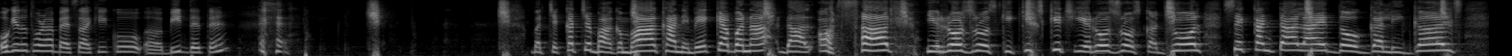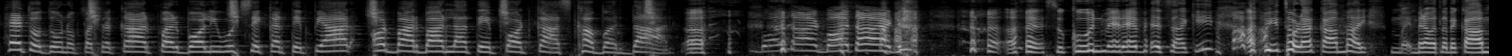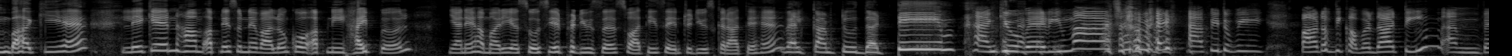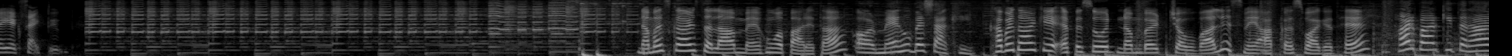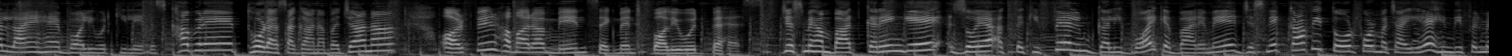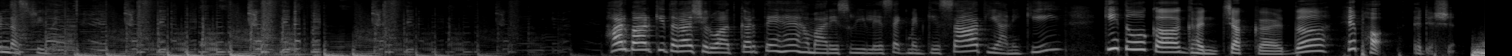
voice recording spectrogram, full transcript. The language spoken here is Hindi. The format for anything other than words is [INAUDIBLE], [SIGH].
ओके तो थोड़ा बैसाखी को बीट देते हैं। बच्चे कच्चे भागम भाग खाने में क्या बना? दाल और साग। ये रोज रोज की किच किच ये रोज रोज का झोल। से कंटा लाए दो गली गर्ल्स। है तो दोनों पत्रकार पर बॉलीवुड से करते प्यार और बार बार लाते पॉडकास्ट खबरदार। [LAUGHS] बहुत हार्ड बहुत हार्ड [LAUGHS] सुकून में रह बैसाखी। अभी थोड़ा काम भारी मेरा मतलब है काम बाकी है। लेकिन हम अपने सुनने वालों को अपनी हाइप गर्ल यानी हमारी एसोसिएट प्रोड्यूसर स्वाति से इंट्रोड्यूस कराते हैं। Welcome to the team thank you very much I am very happy to be part of the Khabardar team I am very excited नमस्कार सलाम मैं हूँ अपारिता। और मैं हूँ बैसाखी। खबरदार के एपिसोड नंबर चौवालीस में आपका स्वागत है। हर बार की तरह लाए हैं बॉलीवुड की लेटेस्ट खबरें थोड़ा सा गाना बजाना। और फिर हमारा मेन सेगमेंट बॉलीवुड बहस। जिसमें हम बात करेंगे जोया अख्तर की फ़िल्म गली बॉय के बारे में जिसने काफ़ी तोड़फोड़ मचाई है हिंदी फ़िल्म इंडस्ट्री में। हर बार की तरह शुरुआत करते हैं हमारे सुरीले सेगमेंट के साथ, यानी कि गीतों का घन चक्कर द हिप हॉप एडिशन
